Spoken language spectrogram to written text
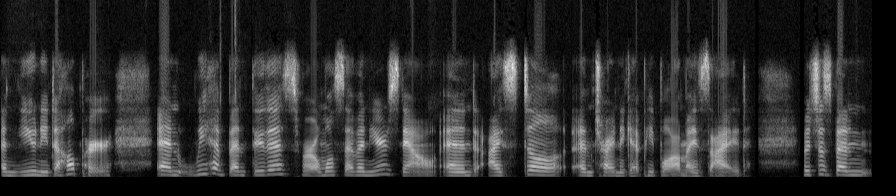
and you need to help her. And we have been through this for almost 7 years now and I still am trying to get people on my side, which has been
